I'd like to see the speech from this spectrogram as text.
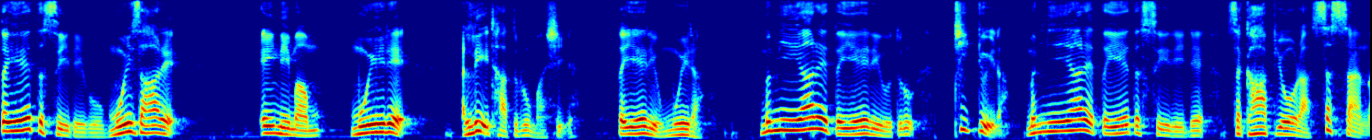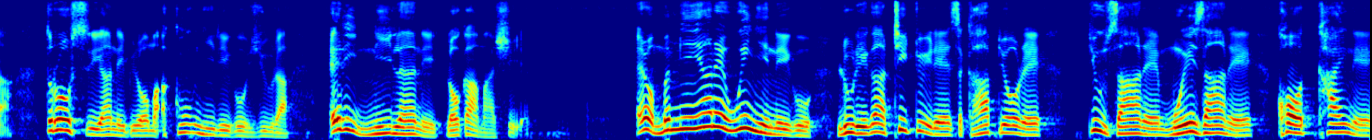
တရေတစီတွေကိုမွေးစားတဲ့အိမ်တွေမှာမွေးတဲ့အလေအထသူတို့မှာရှိတယ်တရေတွေကိုမွေးတာမမြင်ရတဲ့တရေတွေကိုသူတို့ထိတွေ့တာမမြင်ရတဲ့တရေတစီတွေနဲ့စကားပြောတာဆက်ဆံတာသူတို့စီကနေပြီးတော့မှအကူအညီတွေကိုယူတာအဲ့ဒီနီလန်းတွေလောကမှာရှိတယ် အဲ့တော့မမြင်ရတဲ့ဝိညာဉ်တွေကိုလူတွေကထိတွေ့တယ်စကားပြောတယ်ပြုစားတယ်မွေးစားတယ်ခေါ်ခိုင်းတယ်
